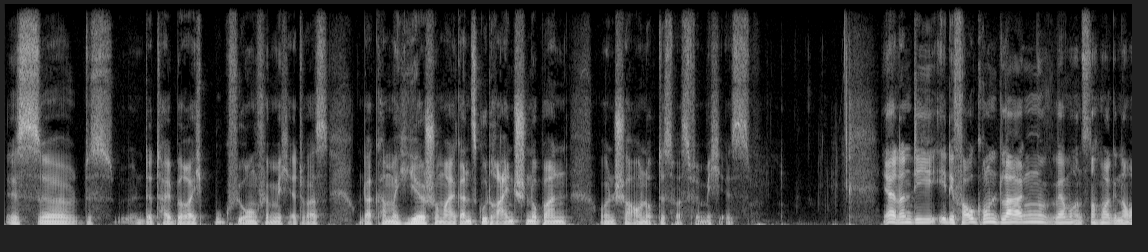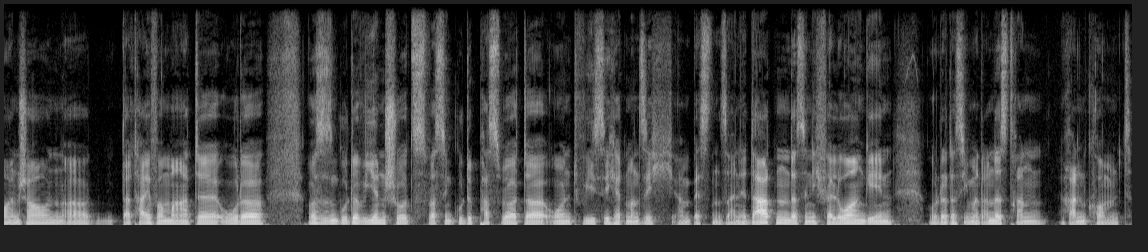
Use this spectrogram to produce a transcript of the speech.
ist äh, das, der Teilbereich Buchführung für mich etwas. Und da kann man hier schon mal ganz gut reinschnuppern und schauen, ob das was für mich ist. Ja, dann die EDV-Grundlagen werden wir uns nochmal genauer anschauen. Äh, Dateiformate oder was ist ein guter Virenschutz, was sind gute Passwörter und wie sichert man sich am besten seine Daten, dass sie nicht verloren gehen oder dass jemand anders dran rankommt.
